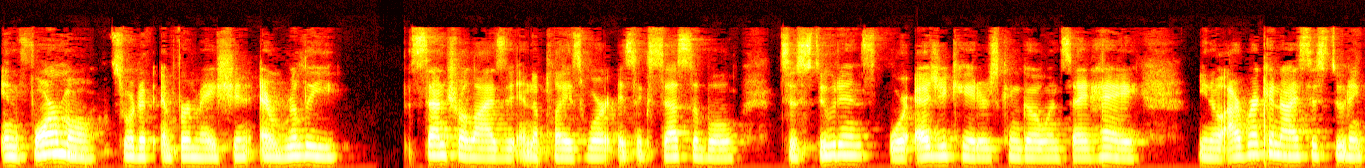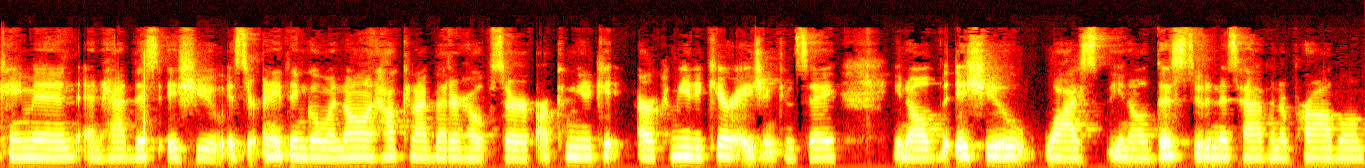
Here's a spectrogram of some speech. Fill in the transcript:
informal sort of information and really centralize it in a place where it's accessible to students, where educators can go and say, hey, you know, I recognize this student came in and had this issue. Is there anything going on? How can I better help serve? Our communicate our community care agent can say, you know, the issue why you know this student is having a problem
